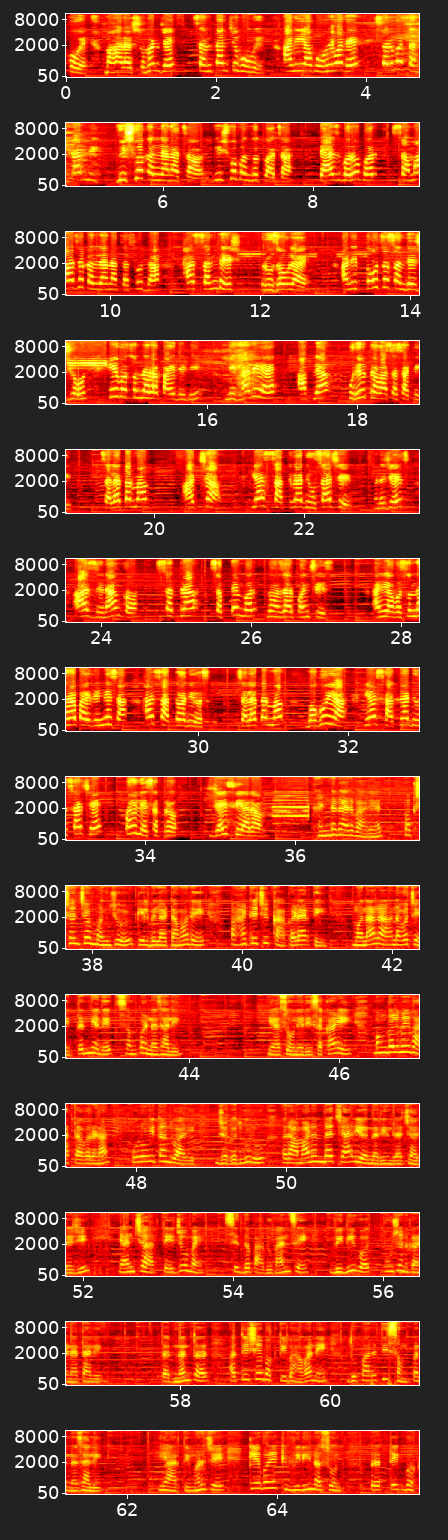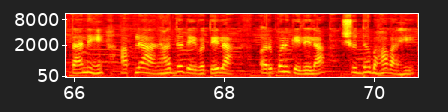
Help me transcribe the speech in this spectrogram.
होय महाराष्ट्र म्हणजे संतांची भूमी. आणि या भूमीमध्ये सर्व संतांनी विश्व कल्याणाचा विश्व बंधुत्वाचा त्याचबरोबर समाज कल्याणाचा सुद्धा हा संदेश रुजवला आहे आणि तोच संदेश घेऊन ही वसुंधरा पायदिंडी निघाली आहे आपल्या पुढील प्रवासासाठी. चला तर मग आजच्या या सातव्या दिवसाचे म्हणजेच आज दिनांक सतरा सप्टेंबर दोन हजार पंचवीस. आणि या वसुंधरा पायदिंडीचा हा सातवा दिवस. चला तर मग बघूया या सातव्या दिवसाचे पहिले सत्र. जय सियाराम. थंडगार वाऱ्यात पक्ष्यांच्या मंजूळ किलबिलाटामध्ये पहाटेची काकड आरती मनाला नवचैतन्य देत संपन्न झाली. या सोनेरी सकाळी मंगलमय वातावरणात पुरोहितांद्वारे जगद्गुरु रामानंदाचार्य नरेंद्राचार्यजी यांच्या तेजोमय सिद्ध पादुकांचे विधिवत पूजन करण्यात आले. तदनंतर अतिशय भक्तिभावाने दुपारती संपन्न झाली. ही आरती म्हणजे केवळ एक विधी नसून प्रत्येक भक्ताने आपल्या आराध्य देवतेला अर्पण केलेला शुद्ध भाव आहे.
